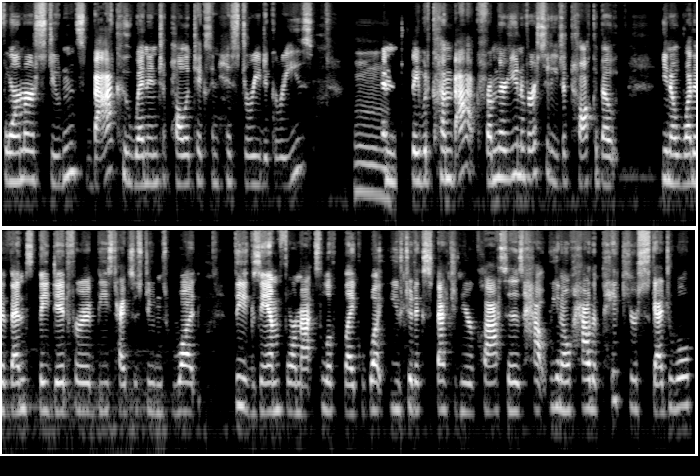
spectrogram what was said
former students back who went into politics and history degrees. Mm. and they would come back from their university to talk about you know what events they did for these types of students what the exam formats looked like what you should expect in your classes how you know how to pick your schedule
